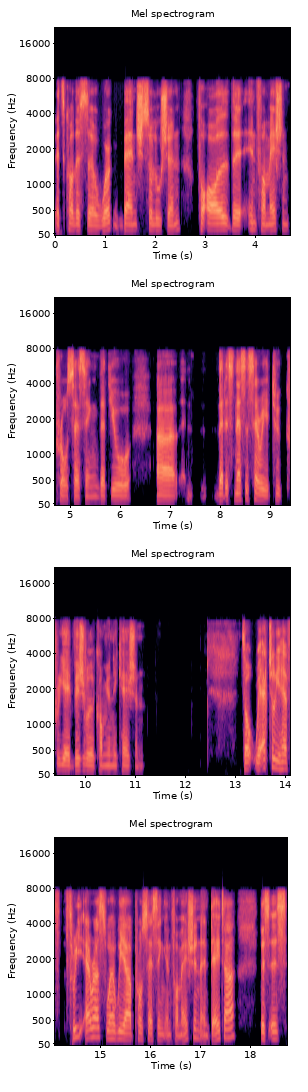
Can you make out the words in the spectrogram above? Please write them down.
let's call this a workbench solution for all the information processing that you uh, that is necessary to create visual communication. So we actually have three areas where we are processing information and data. This is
